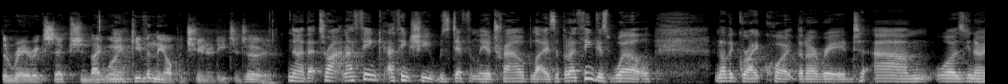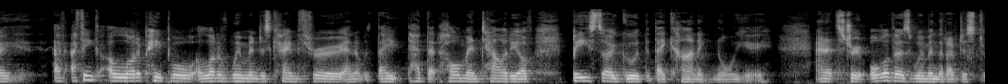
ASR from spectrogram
the rare exception. They weren't Yeah. given the opportunity to do. No, that's right. And I think I think she was definitely a trailblazer. But I think as well, another great quote that I read um, was, you know, I, think a lot of people, a lot of women just came through, and it was they had that whole mentality of be so good that they can't ignore you. And it's true. All of those women that I've just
